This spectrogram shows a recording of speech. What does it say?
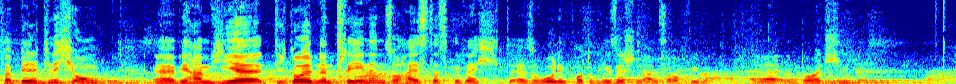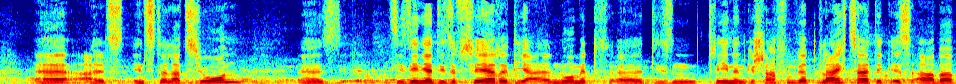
Verbildlichung. Äh, wir haben hier die goldenen Tränen, so heißt das Gewächt, äh, sowohl im Portugiesischen als auch äh, im Deutschen als Installation. Sie, sehen ja diese Sphäre, die nur mit diesen Tränen geschaffen wird. Gleichzeitig ist aber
